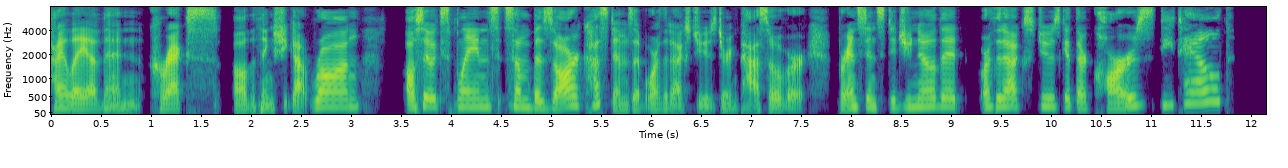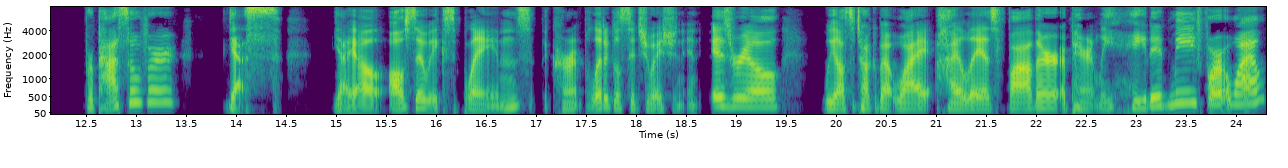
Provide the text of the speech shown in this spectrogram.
ChayaLeah then corrects all the things she got wrong, also explains some bizarre customs of Orthodox Jews during Passover. For instance, did you know that Orthodox Jews get their cars detailed for Passover? Yes. Yael also explains the current political situation in Israel. We also talk about why ChayaLeah's father apparently hated me for a while.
